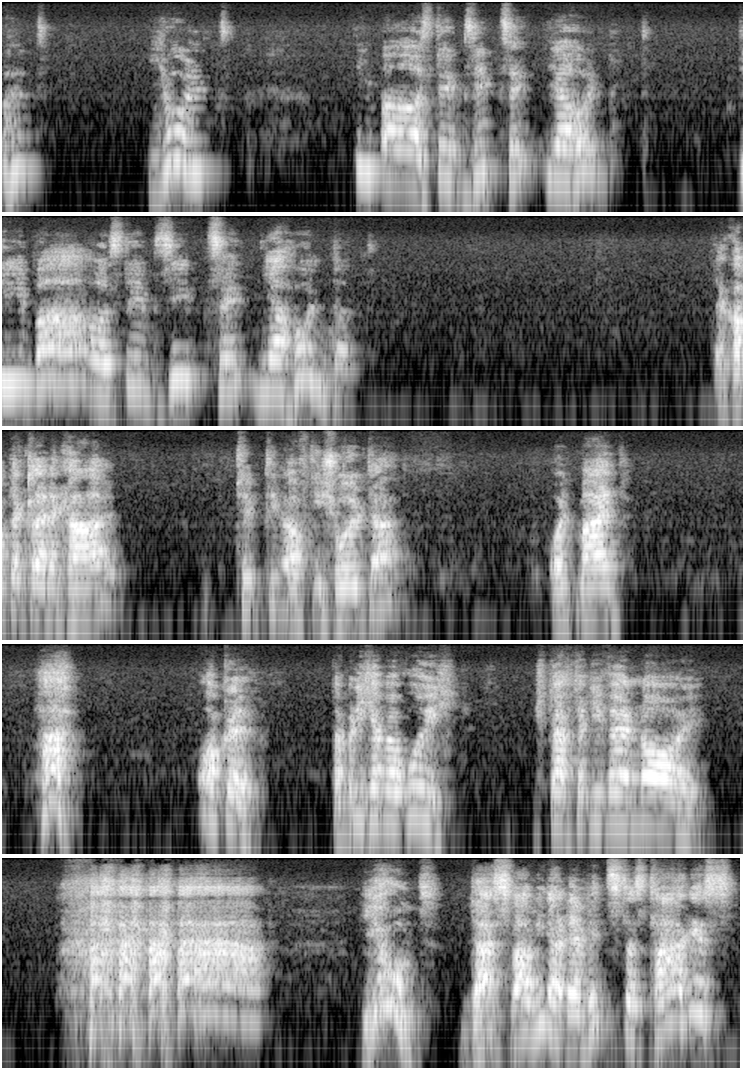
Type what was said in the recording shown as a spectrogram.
und Jult, die war aus dem 17. Jahrhundert. Die war aus dem 17. Jahrhundert. Da kommt der kleine Karl, tippt ihn auf die Schulter und meint, ha, Onkel, da bin ich aber ruhig. Ich dachte, die wären neu. Gut, das war wieder der Witz des Tages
